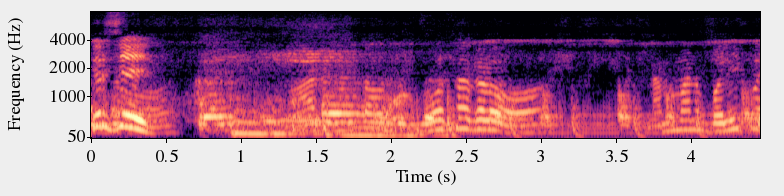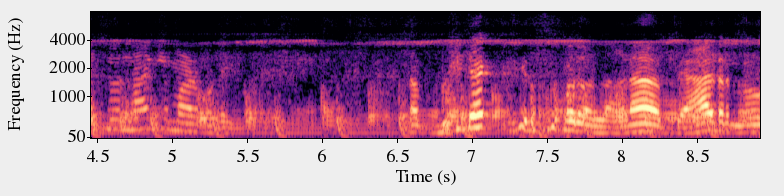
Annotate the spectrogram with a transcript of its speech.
ತಿರ್ಸಿ. ಮಾಡುವಂತ ಒಂದು ಮೋಸಗಳು ನಮ್ಮನ್ನು ಬಲಿಪಶುವನ್ನಾಗಿ ಮಾಡ್ಬಿಟ್ಟೈತೆ ಬಿಡಕ್ಕೆ ಬರೋಲ್ಲ ಅಣ್ಣ ಬ್ಯಾಡ್ರು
